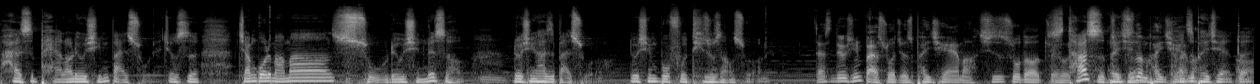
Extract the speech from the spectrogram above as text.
还是判了刘星败诉的。就是江哥的妈妈诉刘星的时候，嗯刘鑫还是败诉了，刘星不服提出上诉了的。但是刘星败诉就是赔钱嘛。其实说到最后，他是赔钱只能嘛，他只赔钱。对，啊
